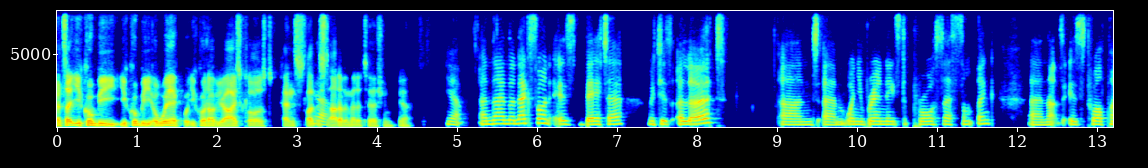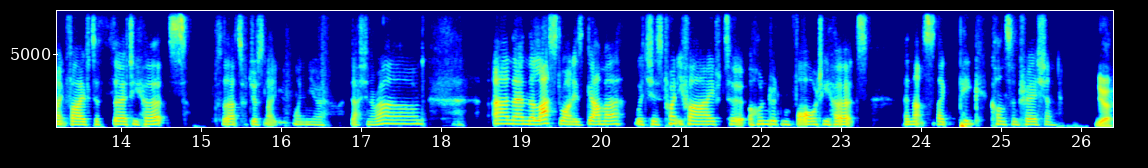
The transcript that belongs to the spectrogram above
It's like you could be you could be awake, but you could have your eyes closed. Hence, like the start of a meditation. Yeah. Yeah. And then the next one is beta, which is alert. And um, when your brain needs to process something, and that is 12.5 to 30 hertz. So that's just like when you're dashing around. And then the last one is gamma, which is 25 to 140 hertz. And that's like peak concentration. Yeah.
